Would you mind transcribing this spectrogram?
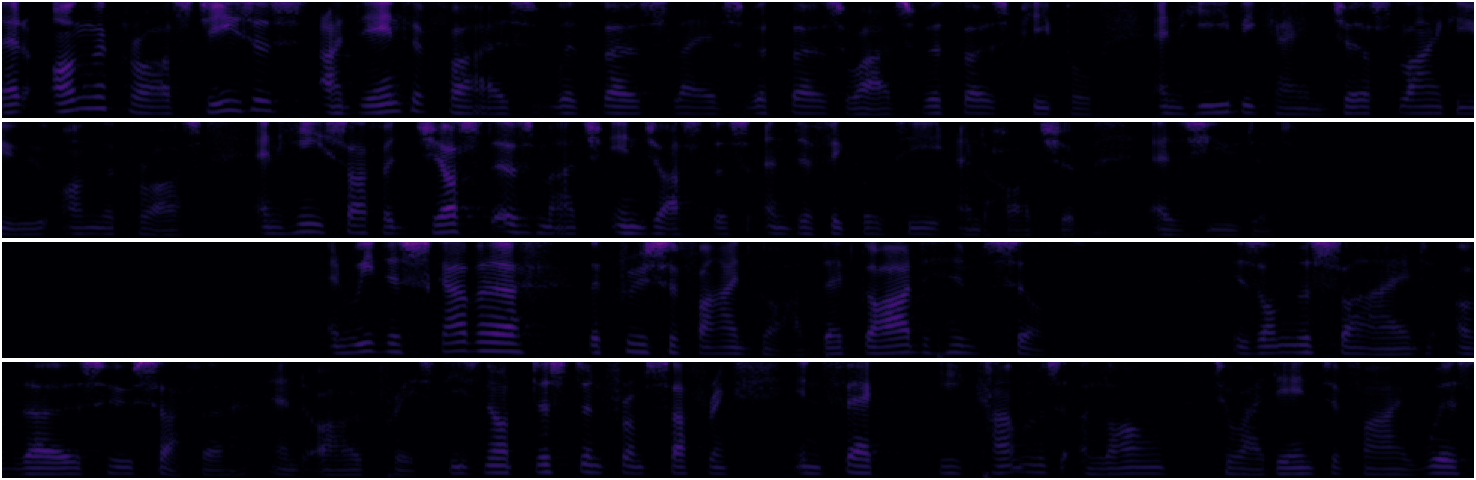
that on the cross, Jesus identifies with those slaves, with those wives, with those people, and he became just like you on the cross. And he suffered just as much injustice and difficulty and hardship as you did. And we discover the crucified God, that God Himself is on the side of those who suffer and are oppressed. He's not distant from suffering. In fact, He comes along to identify with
